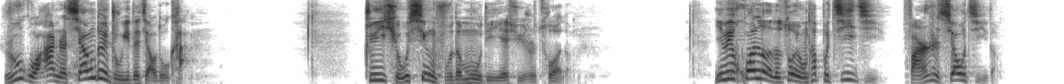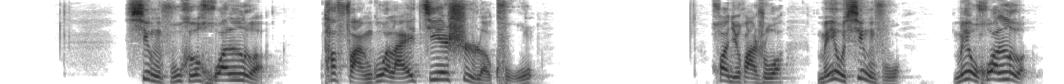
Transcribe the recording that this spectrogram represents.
如果按照相对主义的角度看，追求幸福的目的也许是错的，因为欢乐的作用它不积极，反而是消极的。幸福和欢乐，它反过来揭示了苦。换句话说，没有幸福。没有欢乐，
